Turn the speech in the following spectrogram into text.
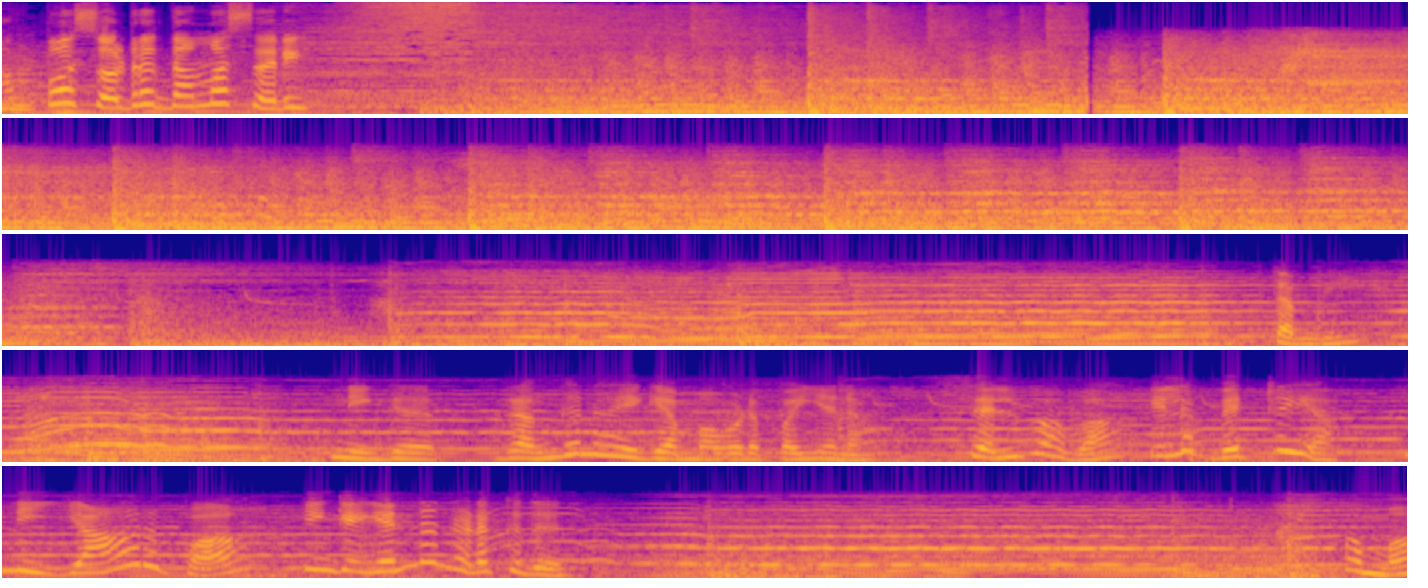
அப்பா சொல்றதாம்மா சரி. தம்பி நீங்க ரங்கநாயகி அம்மாவோட பையனா? செல்வாவா? இல்ல வெற்றியா? நீ யாருப்பா? இங்க என்ன நடக்குது? அம்மா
